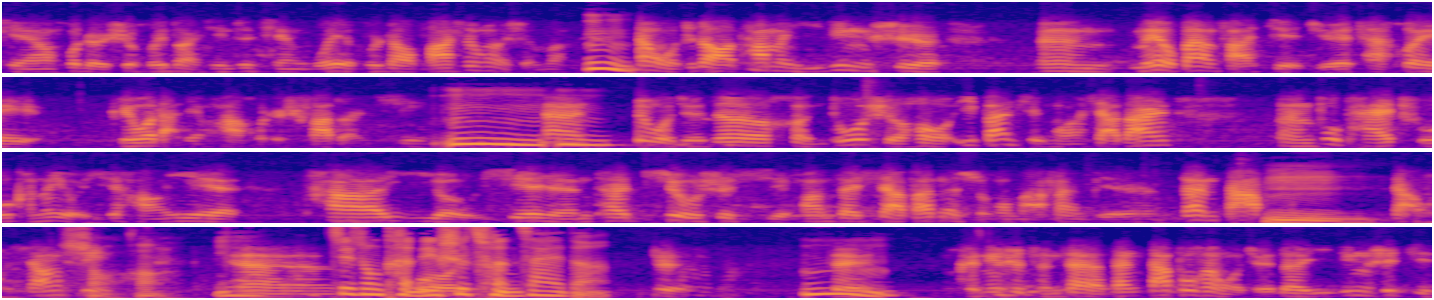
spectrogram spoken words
前，或者是回短信之前，我也不知道发生了什么。嗯，但我知道他们一定是嗯没有办法解决，才会给我打电话或者是发短信。嗯，但是我觉得很多时候，一般情况下，当然。嗯，不排除可能有一些行业，他有些人他就是喜欢在下班的时候麻烦别人，但大部分下我相信，嗯，这种肯定是存在的，是，对，肯定是存在的。但大部分我觉得一定是紧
